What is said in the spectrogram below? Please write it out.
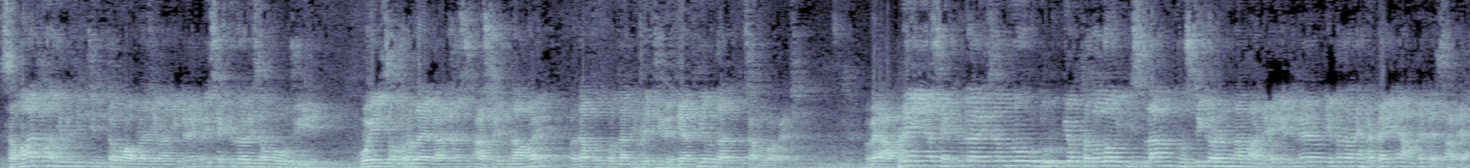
સમાજમાંથી બધી ચિંતકો આપણા જેવા નીકળે કે સેક્યુલરિઝમ હોવું જોઈએ કોઈ સંપ્રદાય આશ્રિત ના હોય બધા પોતપોતાની રીતે જીવે ત્યાંથી બધા ચાલુ આવ્યા છે હવે આપણે અહીંયા સેક્યુલરિઝમનો દુરુપયોગ થતો હતો ઇસ્લામ તૃષ્ટિકરણના માટે, એટલે એ બધાને હટાઈને આપણે બેસાડ્યા.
